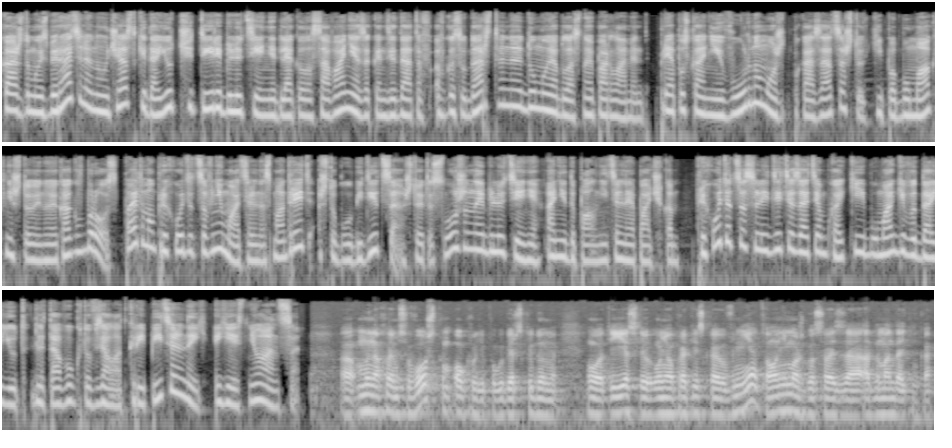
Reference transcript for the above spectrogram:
Каждому избирателю на участке дают четыре бюллетеня для голосования за кандидатов в Государственную Думу и областной парламент. При опускании в урну может показаться, что кипа бумаг не что иное, как вброс. Поэтому приходится внимательно смотреть, чтобы убедиться, что это сложенные бюллетени, а не дополнительная пачка. Приходится следить и за тем, какие бумаги выдают. Для того, кто взял открепительный, есть нюансы. А, мы находимся в Волжском округе по губернской думе. Вот, и если у него прописка вне, то он не может голосовать за одномандатника.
